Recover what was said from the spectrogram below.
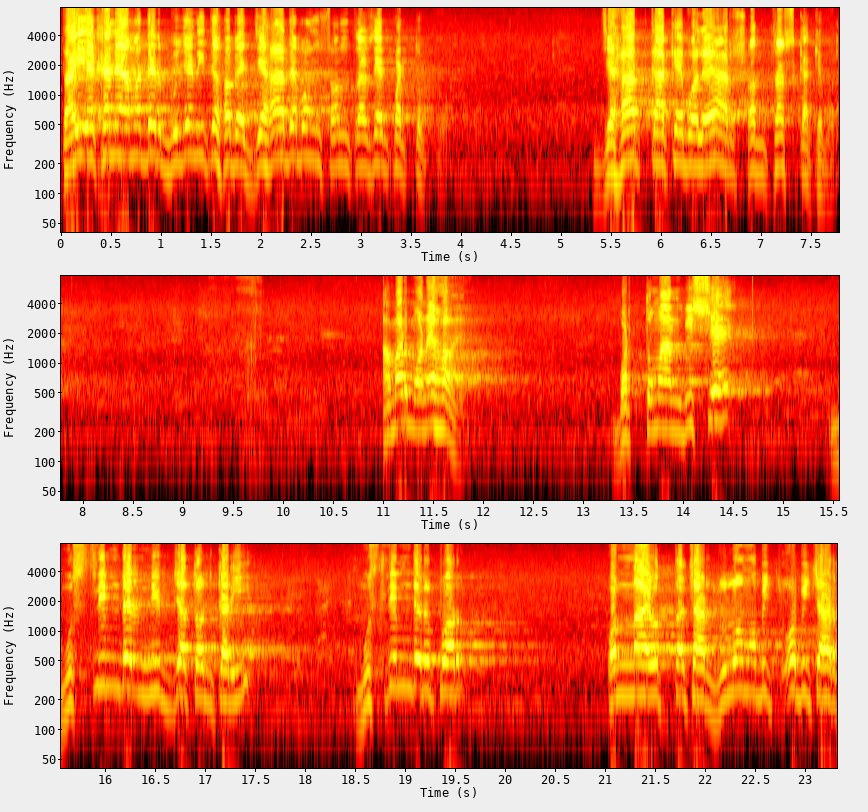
তাই এখানে আমাদের বুঝে নিতে হবে জেহাদ এবং সন্ত্রাসের পার্থক্য। জেহাদ কাকে বলে আর সন্ত্রাস কাকে বলে? আমার মনে হয় বর্তমান বিশ্বে মুসলিমদের নির্যাতনকারী, মুসলিমদের উপর অন্যায়, অত্যাচার, জুলুম, অবি- অবিচার,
